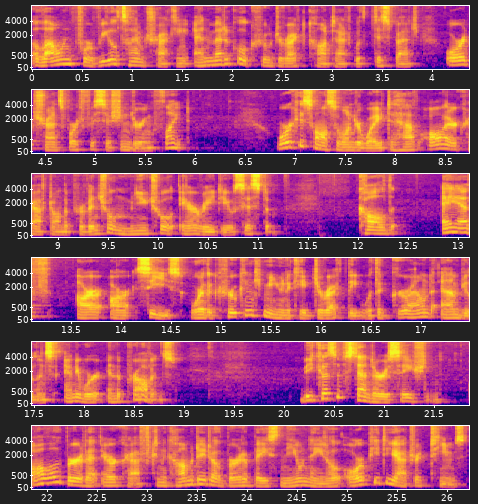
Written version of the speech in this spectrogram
allowing for real time tracking and medical crew direct contact with dispatch or a transport physician during flight. Work is also underway to have all aircraft on the Provincial Mutual Air Radio System, called AFRRCS, where the crew can communicate directly with a ground ambulance anywhere in the province. Because of standardization, all Alberta aircraft can accommodate Alberta based neonatal or pediatric teams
